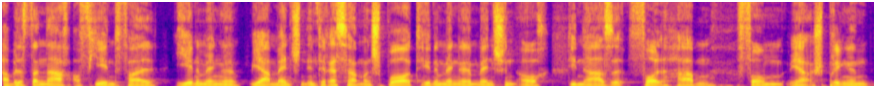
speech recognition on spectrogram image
aber dass danach auf jeden Fall jede Menge ja, Menschen Interesse haben an Sport, jede Menge Menschen auch die Nase voll haben vom ja, Springen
